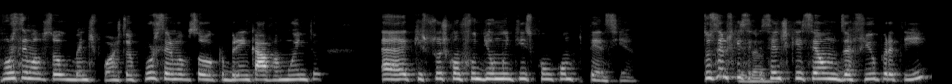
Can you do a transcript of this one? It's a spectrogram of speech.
por ser uma pessoa bem disposta, por ser uma pessoa que brincava muito, uh, que as pessoas confundiam muito isso com competência. Tu sentes que, isso, sentes que isso é um desafio para ti?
